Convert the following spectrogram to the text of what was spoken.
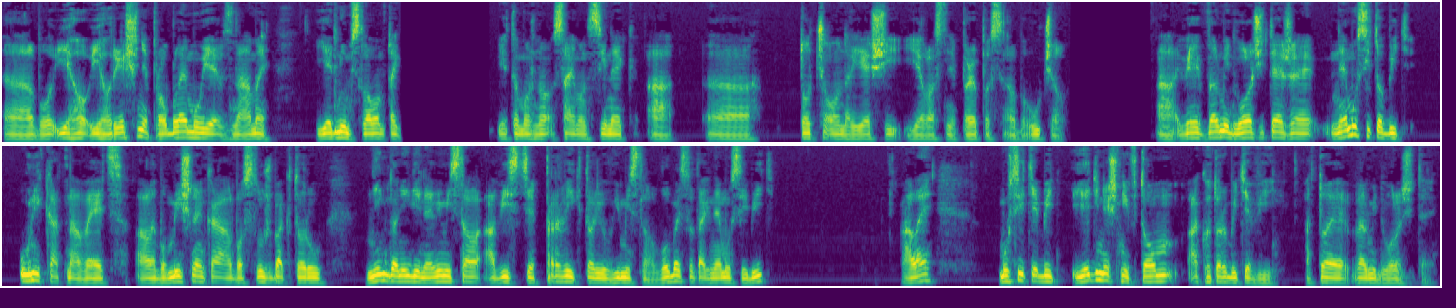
alebo jeho, jeho riešenie problému je známe jedným slovom, tak je to možno Simon Sinek a e, to, čo on rieši, je vlastne purpose alebo účel. A je veľmi dôležité, že nemusí to byť unikátna vec, alebo myšlienka, alebo služba, ktorú nikto nikdy nevymyslel a vy ste prvý, ktorý ju vymyslel. Vôbec to tak nemusí byť, ale musíte byť jedinečný v tom, ako to robíte vy. A to je veľmi dôležité.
